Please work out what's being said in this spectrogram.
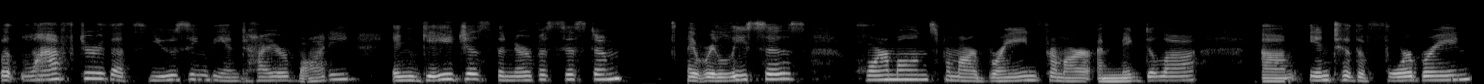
But laughter that's using the entire body engages the nervous system. It releases hormones from our brain, from our amygdala, um, into the forebrain,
